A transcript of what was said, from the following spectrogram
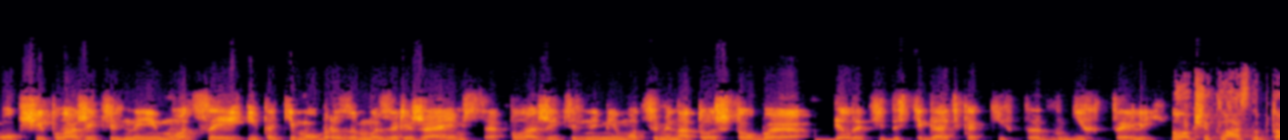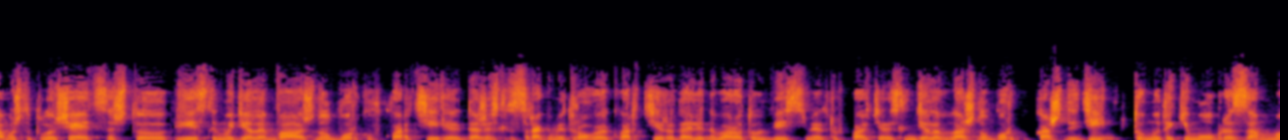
общие положительные эмоции, и таким образом мы заряжаемся положительными эмоциями на то, чтобы делать и достигать каких-то других целей. Ну, вообще классно, потому что получается, что если мы делаем влажную уборку в квартире, даже если 40-метровая квартира, да, или наоборот, он 200 метров квартира, если мы делаем влажную уборку каждый день, то мы таким образом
